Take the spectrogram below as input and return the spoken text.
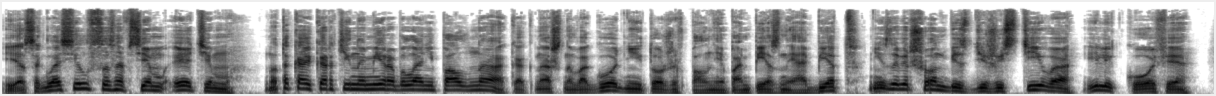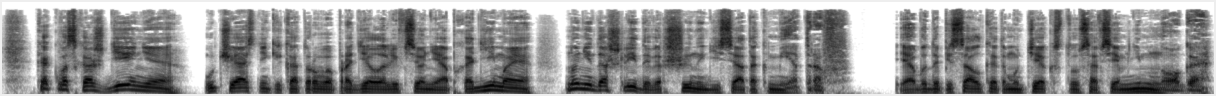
Я согласился со всем этим, но такая картина мира была не полна, как наш новогодний, тоже вполне помпезный обед, не завершен без дежестива или кофе, как восхождение, участники которого проделали все необходимое, но не дошли до вершины десяток метров. Я бы дописал к этому тексту совсем немного.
